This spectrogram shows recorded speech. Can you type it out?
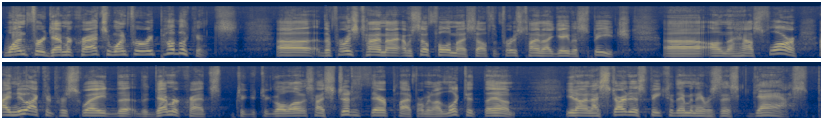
one for Democrats and one for Republicans. uh, the first time I, I, was so full of myself, the first time I gave a speech uh, on the House floor, I knew I could persuade the, the Democrats to, to go along. So I stood at their platform and I looked at them, you know, and I started to speak to them, and there was this gasp.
